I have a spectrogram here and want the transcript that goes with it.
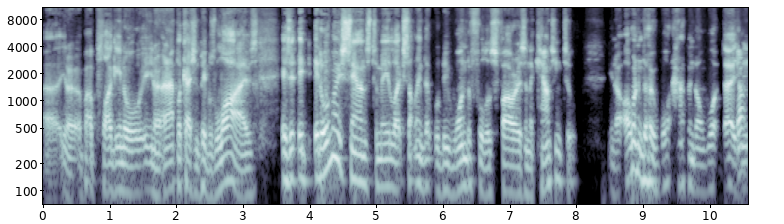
uh, you know, a, a plugin or you know, an application to people's lives. Is it, it? It almost sounds to me like something that would be wonderful as far as an accounting tool. You know, I want to know what happened on what day. Yeah. I mean,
